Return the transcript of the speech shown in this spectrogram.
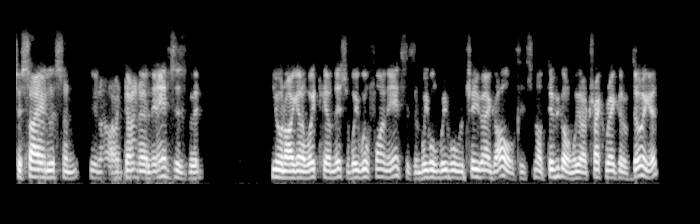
To say, listen, you know, I don't know the answers, but you and I are going to work together on this, and we will find the answers, and we will we will achieve our goals. It's not difficult, and we've got a track record of doing it.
